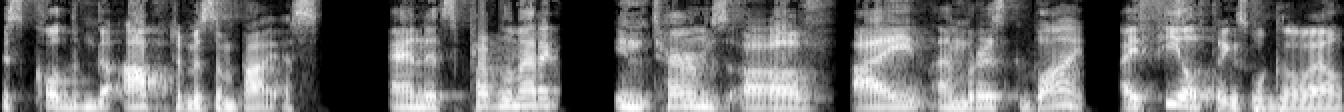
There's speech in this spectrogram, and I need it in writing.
is called the optimism bias. And it's problematic in terms of I am risk blind. I feel things will go well.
